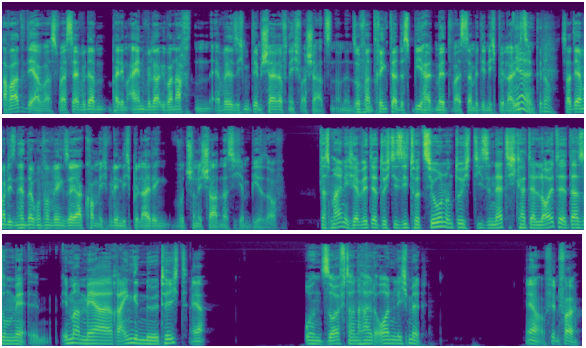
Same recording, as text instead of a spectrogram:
erwartet er was. Weißt du, er will dann, bei dem einen will er übernachten. Er will sich mit dem Sheriff nicht verscherzen. Und insofern Mhm. trinkt er das Bier halt mit, weißt du, damit die nicht beleidigt Ja, sind. genau. Es hat ja immer diesen Hintergrund von wegen so, ja komm, ich will ihn nicht beleidigen, wird schon nicht schaden, dass ich ein Bier saufe. Das meine ich. Er wird ja durch die Situation und durch diese Nettigkeit der Leute da so mehr, immer mehr reingenötigt Ja. und säuft dann halt ordentlich mit. Ja, auf jeden Fall.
